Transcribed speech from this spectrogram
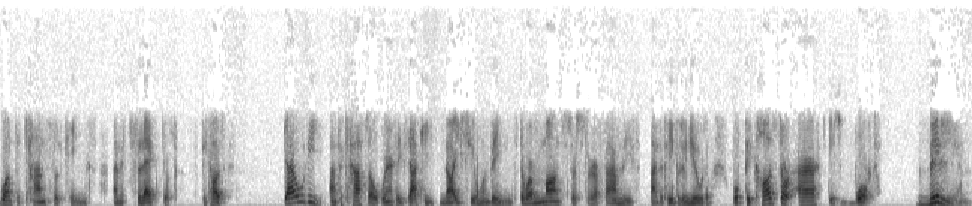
want to cancel things, and it's selective because Gaudi and Picasso weren't exactly nice human beings. They were monsters to their families and the people who knew them. But because their art is worth millions,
